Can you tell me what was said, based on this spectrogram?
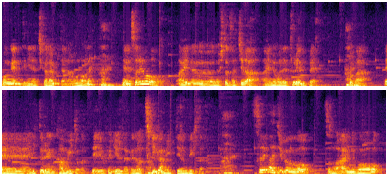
根源的な力みたいなものをね、はい、えー、それをアイヌの人たちはアイヌ語でトゥレンペとか、はい、えー、イトゥレンカムイとかっていうふうに言うんだけど月神って呼んできたと、はい、それが自分をそのアイヌ語を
